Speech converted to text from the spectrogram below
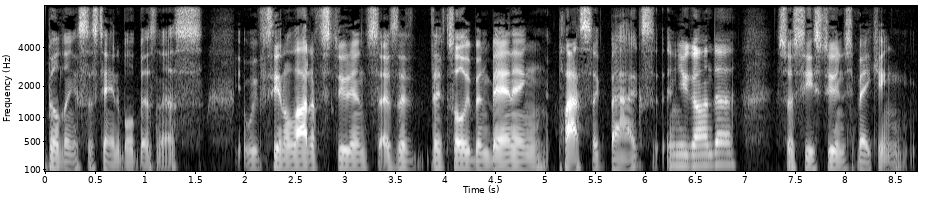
building a sustainable business. We've seen a lot of students as they've, they've slowly been banning plastic bags in Uganda. So see students making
